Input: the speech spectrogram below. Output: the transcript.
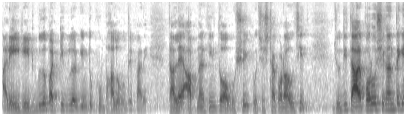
আর এই রেটগুলো পার্টিকুলার কিন্তু খুব ভালো হতে পারে। তাহলে আপনার কিন্তু অবশ্যই প্রচেষ্টা করা উচিত। যদি তারপরেও সেখান থেকে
